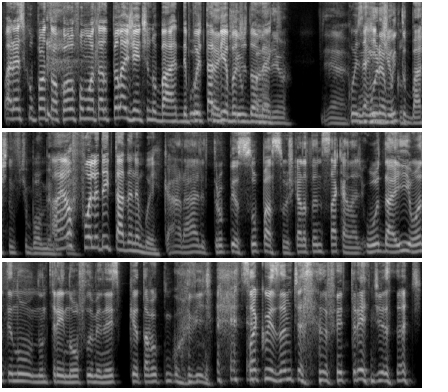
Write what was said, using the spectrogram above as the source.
Parece que o protocolo foi montado pela gente no bar. Depois tá Puta bêbado que de Domecq. É, Coisa o muro é ridícula. muito baixo no futebol mesmo. Ah, é cara. uma folha deitada, né, boi? Caralho, tropeçou, passou. Os caras estão de sacanagem. O Odaí ontem não, não treinou o Fluminense porque tava com Covid. Só que o exame tinha sido feito três dias antes.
